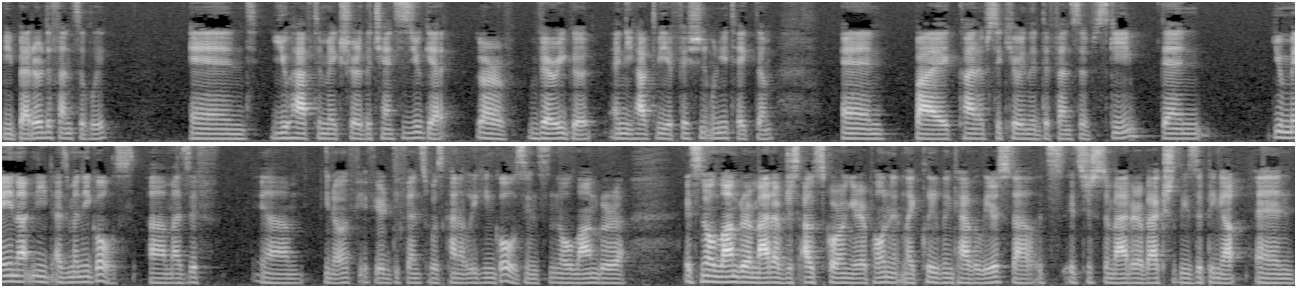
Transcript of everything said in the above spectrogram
be better defensively and you have to make sure the chances you get are very good and you have to be efficient when you take them. And by kind of securing the defensive scheme, then you may not need as many goals um, as if um, you know if, if your defense was kind of leaking goals. It's no longer a, it's no longer a matter of just outscoring your opponent like Cleveland Cavaliers style. It's it's just a matter of actually zipping up and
